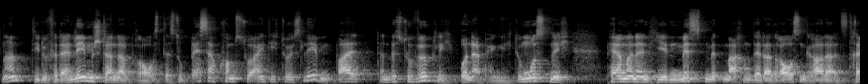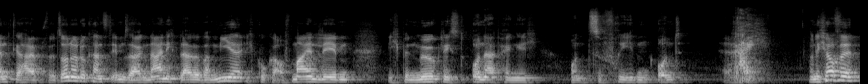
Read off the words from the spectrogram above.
ne, die du für deinen Lebensstandard brauchst, desto besser kommst du eigentlich durchs Leben, weil dann bist du wirklich unabhängig. Du musst nicht permanent jeden Mist mitmachen, der da draußen gerade als Trend gehypt wird, sondern du kannst eben sagen, nein, ich bleibe bei mir, ich gucke auf mein Leben, ich bin möglichst unabhängig und zufrieden und reich. Und ich hoffe,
